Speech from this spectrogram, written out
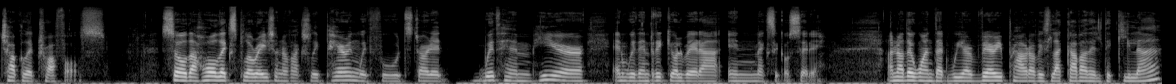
chocolate truffles. So the whole exploration of actually pairing with food started with him here and with Enrique Olvera in Mexico City. Another one that we are very proud of is La Cava del Tequila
